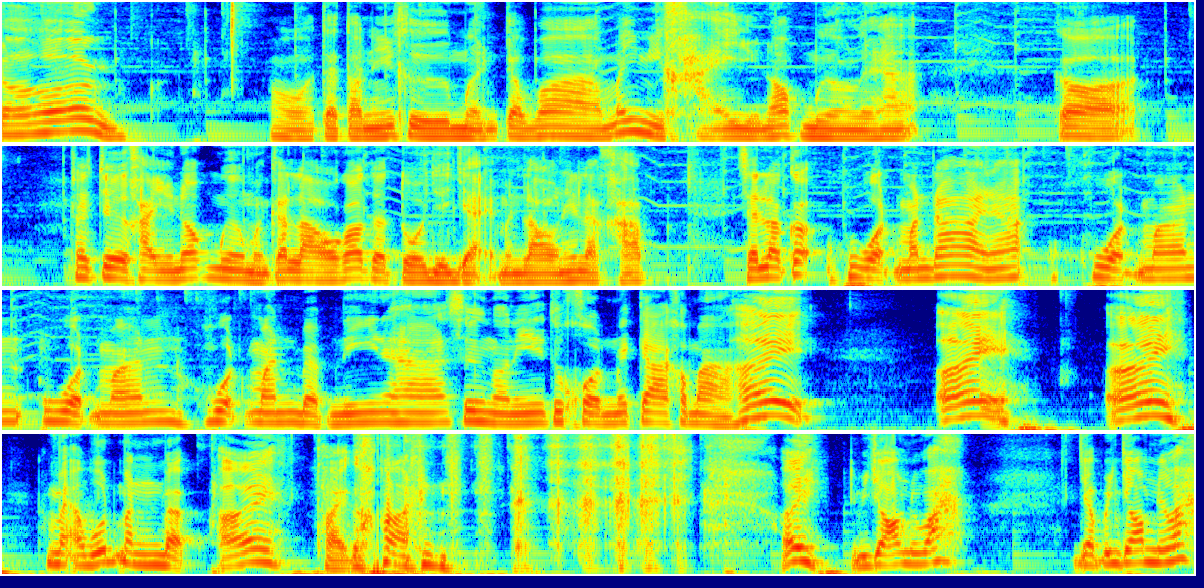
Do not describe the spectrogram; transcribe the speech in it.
ร่าง โอ้แต่ตอนนี้คือเหมือนกับว่าไม่มีใครอยู่นอกเมืองเลยฮะก็ถ้าเจอใครอยู่นอกเมืองเหมือนกับเราก็จะตัวใหญ่ๆเหมือนเรานี่แหละครับเสร็จแล้วก็หวดมันได้นะหวดมันหวดมันหวดมันแบบนี้นะฮะซึ่งตอนนี้ทุกคนไม่กล้าเข้ามาเฮ้ยเอ้ย เอ้ยทำไมอาวุธมันแบบ เอ้ย ถอยก่อน เฮ้ยอย่าไปยอมดิวะอย่าไปยอมดิวะ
